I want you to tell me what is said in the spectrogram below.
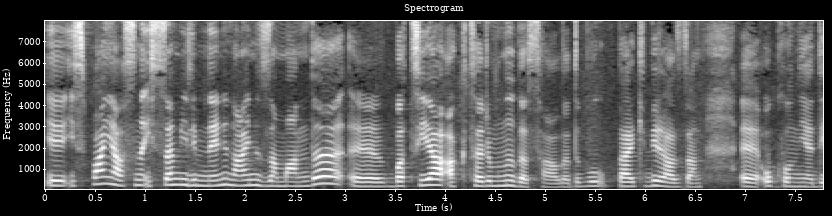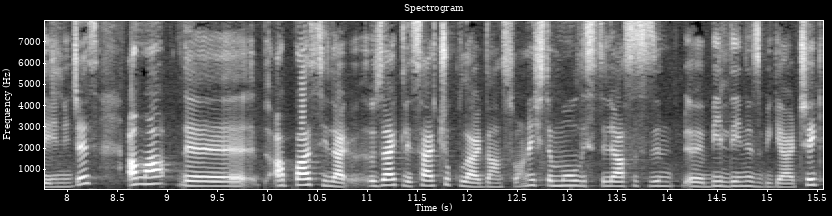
e, İspanya aslında İslam ilimlerinin aynı zamanda e, batıya aktarımını da sağladı. Bu belki birazdan e, o konuya değineceğiz. Ama e, Abbasiler özellikle Selçuklulardan sonra işte Moğol istilası sizin e, bildiğiniz bir gerçek.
